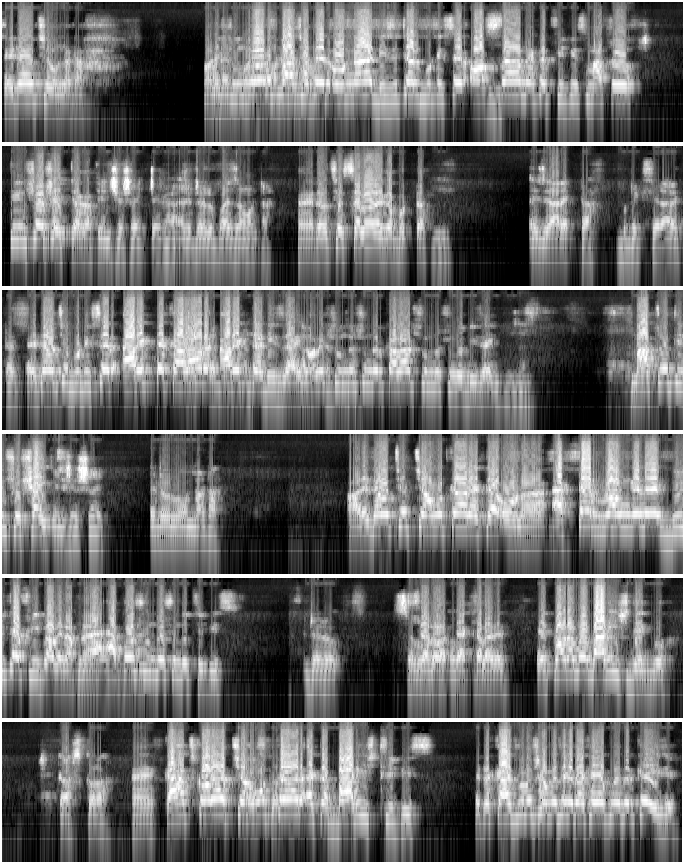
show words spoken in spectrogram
এটা হচ্ছে ওড়নাটা। অনেক সুন্দর পাঁচ হাতের ওড়না ডিজিটাল বুটিক্স এর অসাম একটা থ্রি পিস মাত্র তিনশো ষাট টাকা। তিনশো ষাট টাকা। এটা হলো পায়জামাটা। হ্যাঁ এটা হচ্ছে সালোয়ারের কাপড়টা। এই যে আরেকটা বুটিক্সের আরেকটা এটা হচ্ছে বুটিক্স এর আরেকটা কালার আরেকটা ডিজাইন অনেক সুন্দর সুন্দর কালার সুন্দর সুন্দর ডিজাইন ডিজাইন মাত্র তিনশো ষাট। তিনশো ষাট। এটা হলো অন্যটা আর এটা হচ্ছে চমৎকার একটা ওনা একটা রং গেলে দুইটা ফ্রি পাবেন আপনারা। এত সুন্দর সুন্দর থ্রি পিস এটা হলো সালোয়ার ট্যাগ কালারের এরপর আমরা বারিশ দেখব। কাজ করা। হ্যাঁ কাজ করা চমৎকার একটা বারিশ থ্রি পিস এটা কাজগুলো সামনে থেকে দেখাই আপনাদেরকে এই যে।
